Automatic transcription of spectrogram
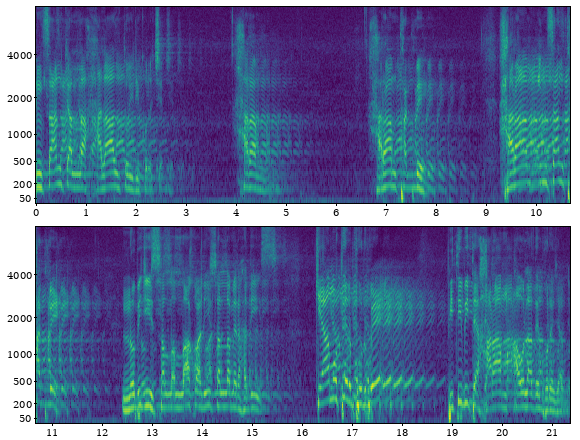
ইনসানকে আল্লাহ হালাল তৈরি করেছে হারাম হারাম থাকবে। হারাম ইনসান থাকবে। নবীজি সাল্লাল্লাহু আলাইহি সাল্লামের হাদিস, কিয়ামতের পূর্বে পৃথিবীতে হারাম আওলাদে ভরে যাবে।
